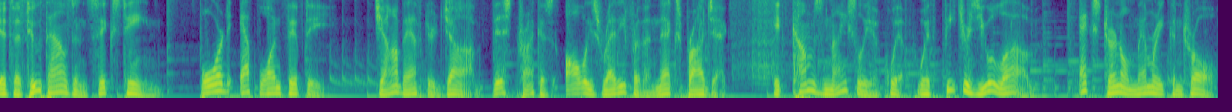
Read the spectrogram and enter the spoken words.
It's a 2016 Ford F-150. Job after job, this truck is always ready for the next project. It comes nicely equipped with features you love. External memory control,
